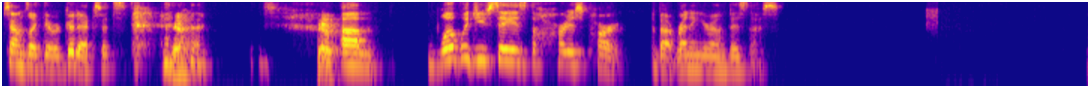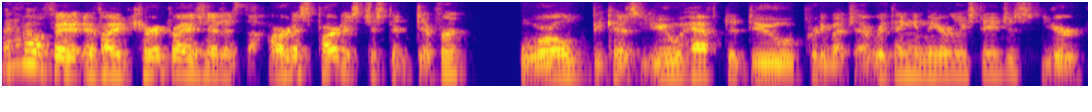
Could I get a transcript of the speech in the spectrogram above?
sounds like they were good exits. Yeah. Yep. um, what would you say is the hardest part about running your own business? I don't know if it, if I'd characterize it as the hardest part. It's just a different world because you have to do pretty much everything in the early stages. You're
